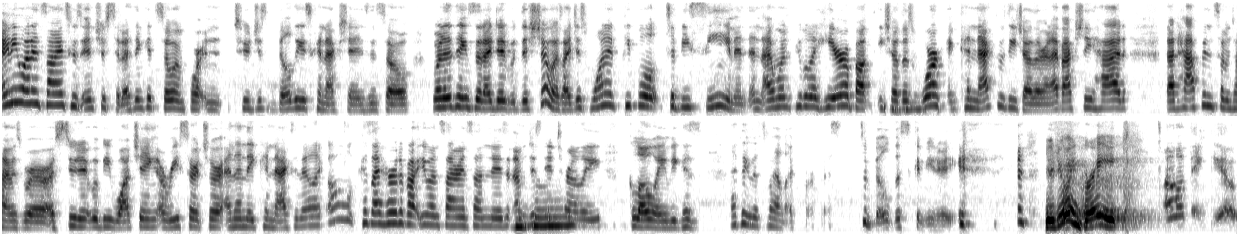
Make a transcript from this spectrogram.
anyone in science who's interested. I think it's so important to just build these connections. And so one of the things that I did with this show is I just wanted people to be seen and, and I wanted people to hear about each other's mm-hmm. work and connect with each other. And I've actually had that happen sometimes where a student would be watching a researcher and then they connect and they're like, oh, because I heard about you on Siren Sundays. And I'm just mm-hmm. internally glowing because I think that's my life purpose to build this community. You're doing great. Oh, thank you.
